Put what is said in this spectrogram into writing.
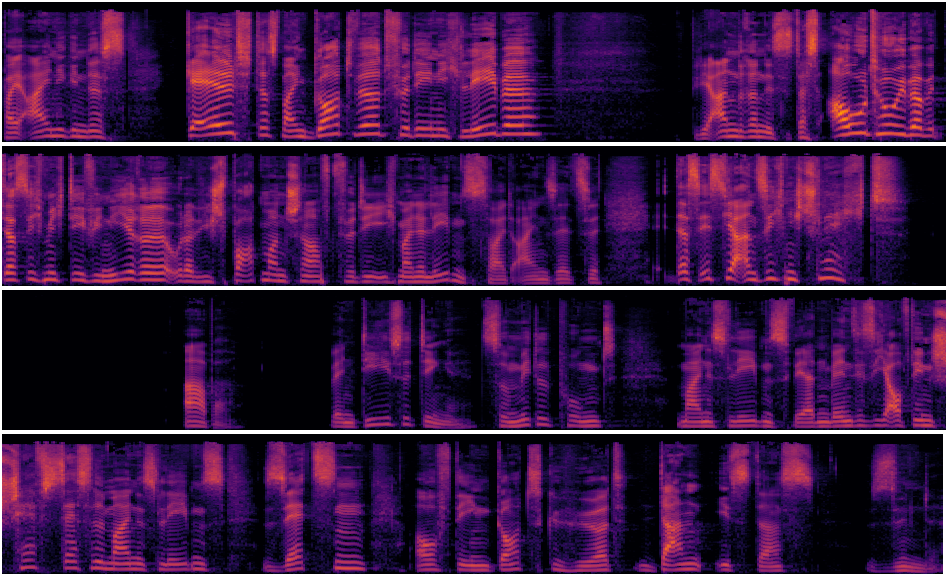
bei einigen das Geld, das mein Gott wird, für den ich lebe. Für die anderen ist es das Auto, über das ich mich definiere, oder die Sportmannschaft, für die ich meine Lebenszeit einsetze. Das ist ja an sich nicht schlecht. Aber wenn diese Dinge zum Mittelpunkt meines Lebens werden, wenn sie sich auf den Chefsessel meines Lebens setzen, auf den Gott gehört, dann ist das Sünde.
